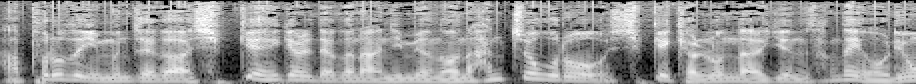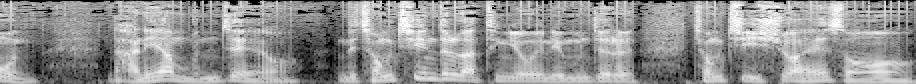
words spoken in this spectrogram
앞으로도 이 문제가 쉽게 해결되거나 아니면 어느 한쪽으로 쉽게 결론 나기는 상당히 어려운 난해한 문제예요. 근데 정치인들 같은 경우에는 이 문제를 정치 이슈화해서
